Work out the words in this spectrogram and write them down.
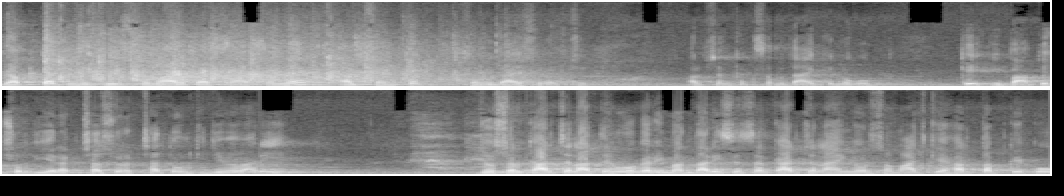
जब तक नीतीश कुमार का शासन है, अल्पसंख्यक समुदाय सुरक्षित। अल्पसंख्यक समुदाय के लोगों के ये बात तो छोड़ दिए, रक्षा सुरक्षा तो उनकी जिम्मेवारी है। जो सरकार चलाते हैं वो अगर ईमानदारी से सरकार चलाएँगे और समाज के हर तबके को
